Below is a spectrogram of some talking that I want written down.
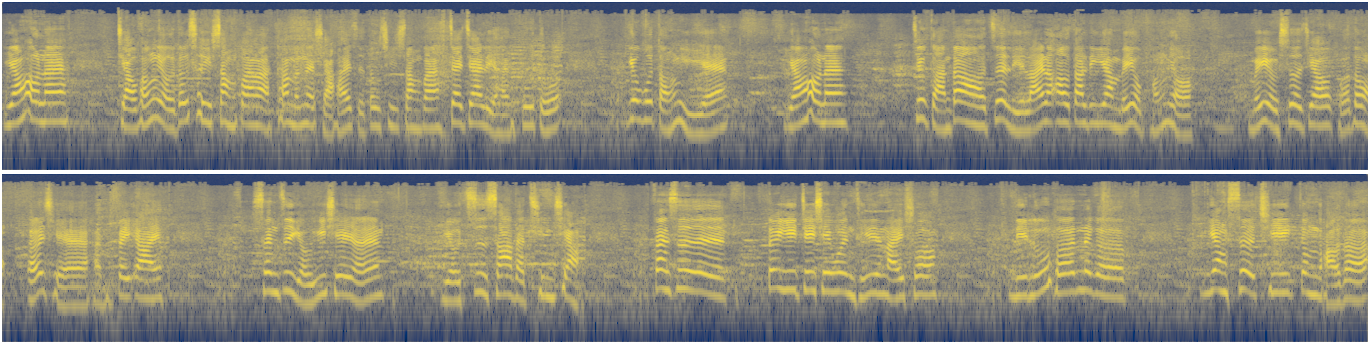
然后呢，小朋友都去上班了，他们的小孩子都去上班，在家里很孤独，又不懂语言，然后呢，就感到这里来了澳大利亚没有朋友，没有社交活动，而且很悲哀，甚至有一些人有自杀的倾向，但是对于这些问题来说，你如何那个让社区更好的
